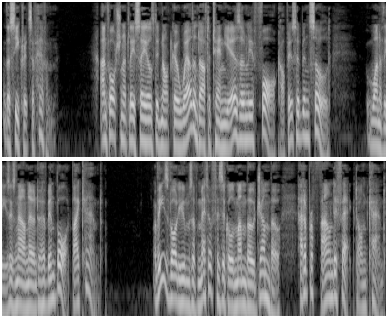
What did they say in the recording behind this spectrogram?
the Secrets of Heaven. Unfortunately, sales did not go well, and after ten years only four copies had been sold. One of these is now known to have been bought by Kant. These volumes of metaphysical mumbo-jumbo had a profound effect on Kant,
